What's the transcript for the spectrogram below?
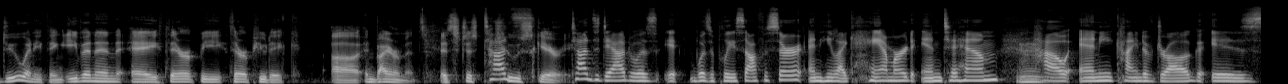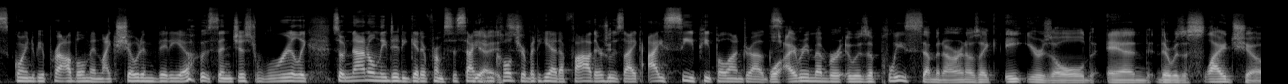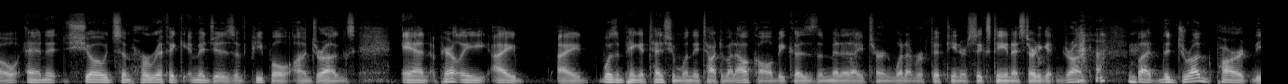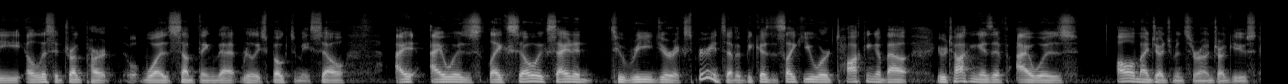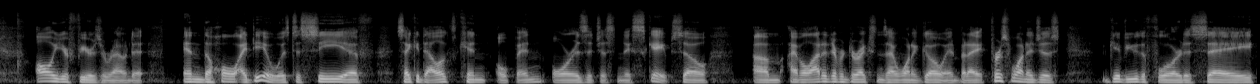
do anything even in a therapy therapeutic uh, environment it's just too scary Todd's dad was it was a police officer, and he like hammered into him Mm. how any kind of drug is going to be a problem, and like showed him videos, and just really. So not only did he get it from society Yeah, and culture, but he had a father who's like, I see people on drugs. Well, I remember it was a police seminar, and I was like eight years old, and there was a slideshow, and it showed some horrific images of people on drugs. And apparently, I I wasn't paying attention when they talked about alcohol because the minute I turned whatever fifteen or sixteen, I started getting drunk. but the drug part, the illicit drug part, was something that really spoke to me. So. I, I was like so excited to read your experience of it because it's like you were talking about you were talking as if I was all of my judgments around drug use, all your fears around it. And the whole idea was to see if psychedelics can open or is it just an escape. So um, I have a lot of different directions I want to go in, but I first want to just give you the floor to say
